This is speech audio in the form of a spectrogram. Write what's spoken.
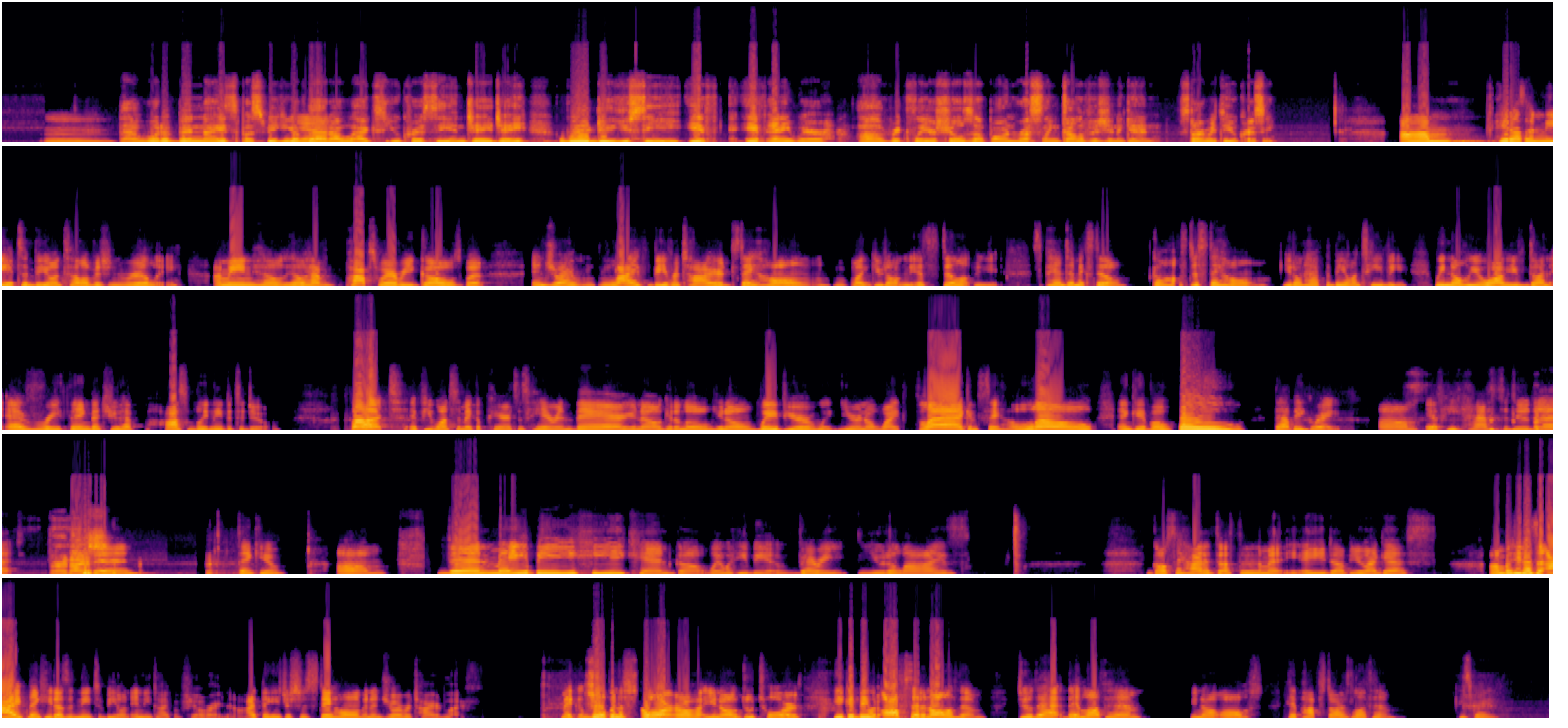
Mm. That would have been nice. But speaking of yeah. that, I will ask you, Chrissy and JJ, where do you see, if if anywhere, uh, Ric Flair shows up on wrestling television again? Start with you, Chrissy. Um, he doesn't need to be on television, really. I mean, he'll he'll have pops wherever he goes, but enjoy life be retired stay home like you don't it's still it's pandemic still go just stay home. You don't have to be on tv we know who you are. You've done everything that you have possibly needed to do. But if you want to make appearances here and there you know get a little you know wave your your a white flag and say hello and give a woo that'd be great. Um if he has to do that very nice. then thank you. Um, then maybe he can go. Where would he be very utilized? Go say hi to Dustin and them at AEW, I guess. Um, but he doesn't. I think he doesn't need to be on any type of show right now. I think he just should stay home and enjoy retired life. Make J- open a store, or you know, do tours. He could be with Offset and all of them. Do that. They love him. You know, all hip hop stars love him. He's great.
